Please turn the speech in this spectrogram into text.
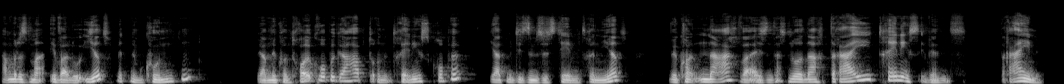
haben wir das mal evaluiert mit einem Kunden. Wir haben eine Kontrollgruppe gehabt und eine Trainingsgruppe, die hat mit diesem System trainiert. Wir konnten nachweisen, dass nur nach drei Trainingsevents, dreien,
